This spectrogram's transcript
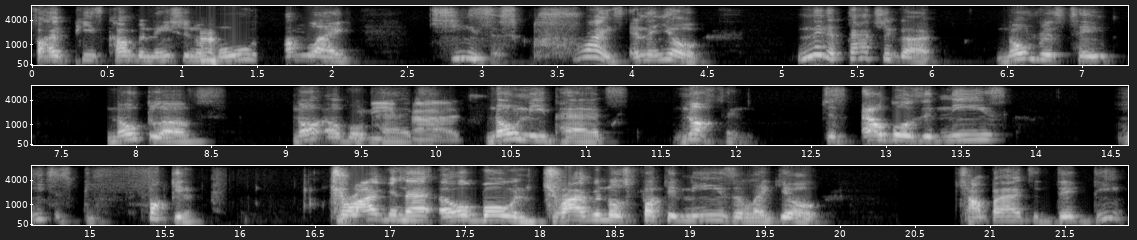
five piece combination of moves. I'm like, Jesus Christ! And then yo, nigga Thatcher got no wrist tape, no gloves, no elbow Knee pads, pads. no knee pads, nothing. Just elbows and knees. He just be fucking driving that elbow and driving those fucking knees and like, yo, Ciampa had to dig deep.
